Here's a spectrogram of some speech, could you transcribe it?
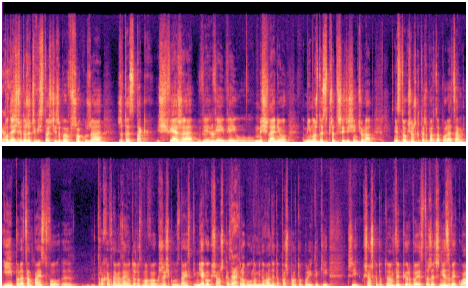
w podejściu się. do rzeczywistości, że byłem w szoku, że, że to jest tak świeże w, Mhm. w, jej, w jej myśleniu, mimo że to jest sprzed 60 lat. Więc tą książkę też bardzo polecam i polecam Państwu, y, trochę w nawiązaniu do rozmowy o Grześku Zdańskim, jego książkę, za Tak. którą był nominowany do paszportu polityki, czyli książkę pod tytułem Wypiór, bo jest to rzecz niezwykła,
